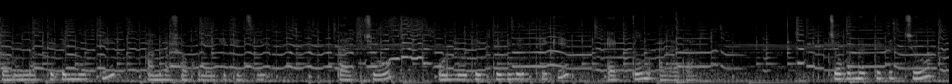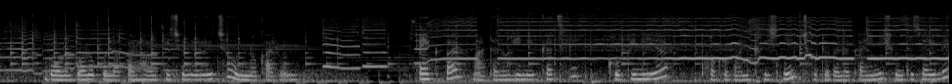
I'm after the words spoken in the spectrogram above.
জগন্নাথ দেবের মূর্তি আমরা সকলেই দেখেছি। তার চোখ অন্য দেবদেবীদের থেকে একদম আলাদা। জগন্নাথ দেবের চোখ বড় বড় গোলাকার হওয়ার পিছনে রয়েছে অন্য কারণ। একবার মাতা রোহিণীর কাছে গোপিনীরা ভগবান কৃষ্ণের ছোটবেলা কাহিনী শুনতে চাইলে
